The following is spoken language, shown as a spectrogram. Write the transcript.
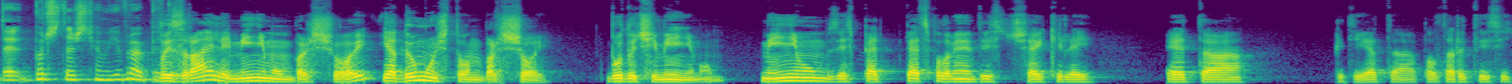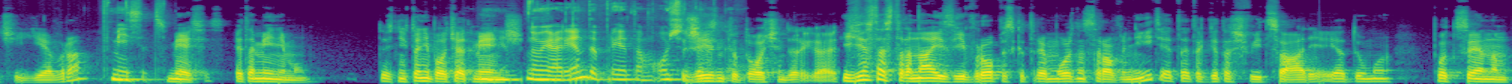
э, больше даже, чем в Европе. В Израиле минимум большой, я думаю, что он большой, будучи минимум. Минимум здесь пять с половиной тысяч шекелей, это где-то полторы тысячи евро. В месяц? В месяц, это минимум. То есть никто не получает меньше. Ну и аренда при этом очень Жизнь дорогая. тут очень дорогая. Единственная страна из Европы, с которой можно сравнить, это, это где-то Швейцария, я думаю, по ценам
